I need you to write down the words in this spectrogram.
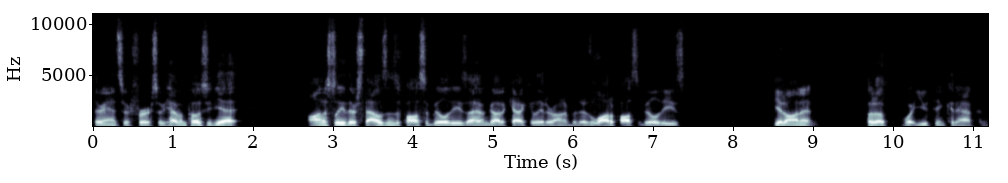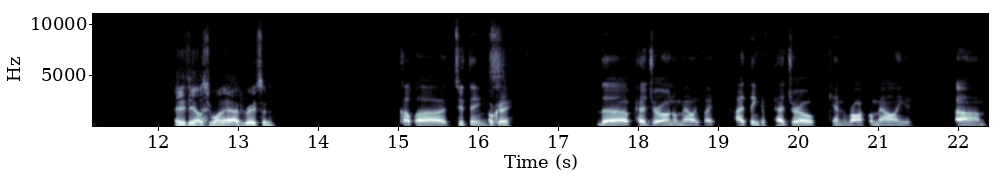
their answer first. So if you haven't posted yet, honestly, there's thousands of possibilities. I haven't got a calculator on it, but there's a lot of possibilities. Get on it. Put up what you think could happen. Anything else you want to add, Grayson? Couple, uh, two things. Okay. the Pedro and O'Malley fight. I think if Pedro can rock O'Malley, um,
